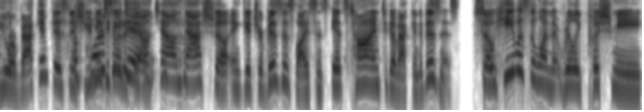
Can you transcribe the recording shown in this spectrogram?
You are back in business. you need to go to did. downtown Nashville and get your business license. It's time to go back into business. So he was the one that really pushed me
